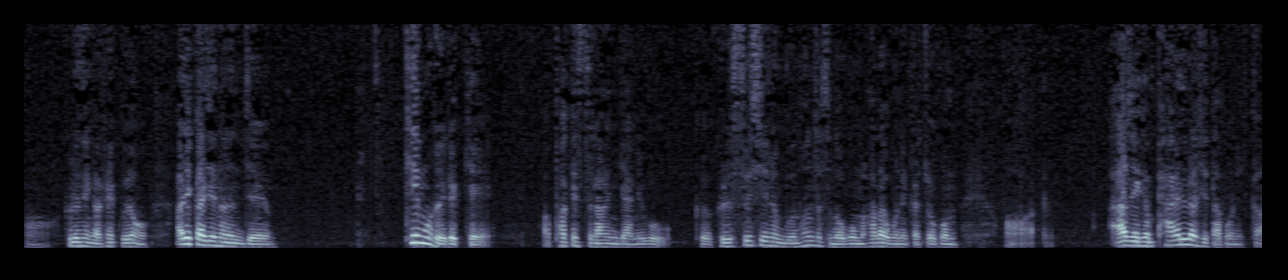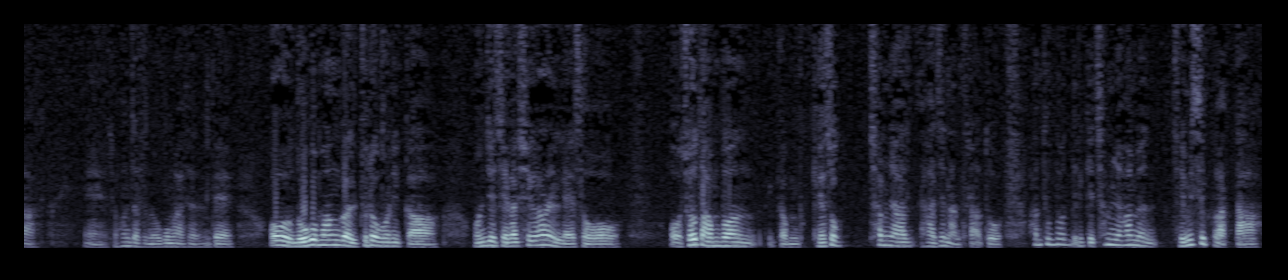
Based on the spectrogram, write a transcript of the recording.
어, 그런 생각을 했고요. 아직까지는 이제 팀으로 이렇게 어, 팟캐스트를 하는 게 아니고 그 글 쓰시는 분 혼자서 녹음을 하다 보니까 조금 어, 아직은 파일럿이다 보니까 예, 저 혼자서 녹음하셨는데 어, 녹음한 걸 들어보니까 언제 제가 시간을 내서 어, 저도 한번 그러니까 뭐 계속 참여하진 않더라도 한두 번 이렇게 참여하면 재밌을 것 같다.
